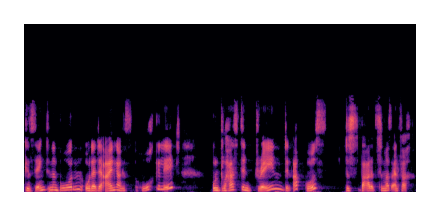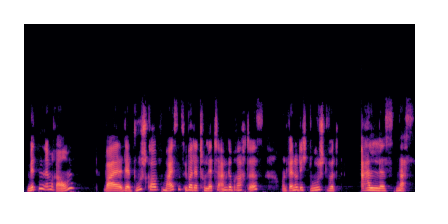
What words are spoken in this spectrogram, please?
gesenkt in den Boden oder der Eingang ist hochgelegt und du hast den Drain, den Abguss des Badezimmers einfach mitten im Raum, weil der Duschkopf meistens über der Toilette angebracht ist und wenn du dich duscht, wird alles nass.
